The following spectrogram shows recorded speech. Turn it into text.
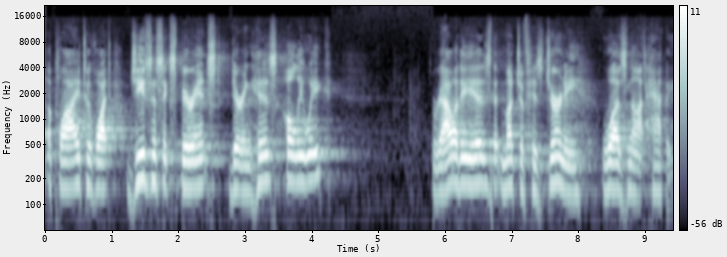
apply to what Jesus experienced during his Holy Week? The reality is that much of his journey was not happy.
